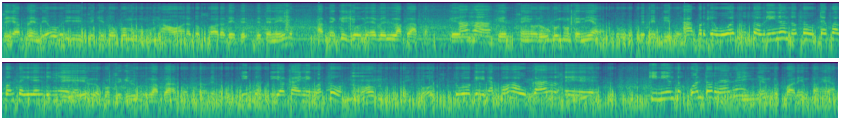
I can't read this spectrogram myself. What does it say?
se aprendió y se quedó como una hora, dos horas detenido, hasta que yo leve la plata, que, que el señor Hugo no tenía Ah, porque hubo su sobrino, entonces usted fue a conseguir el dinero. Sí, lo conseguí la plata. ¿Y consiguió acá en Iguazú? No, en Foz. Tuvo que ir a Foz a buscar eh, 500 cuántos reales? 540 reales.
